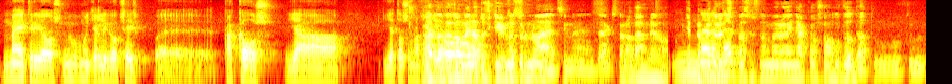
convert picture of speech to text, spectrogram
μέτριος, μην πούμε και λίγο, ξέρεις, ε, κακός για, για τόσο Για μεγάλο. τα δεδομένα τους συγκεκριμένου τουρνουά, έτσι. Ναι. Εντάξει, τώρα όταν ο, για τον Ναι, Πέτρο ναι. Τσίπας είναι στο νούμερο 980 του, του,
